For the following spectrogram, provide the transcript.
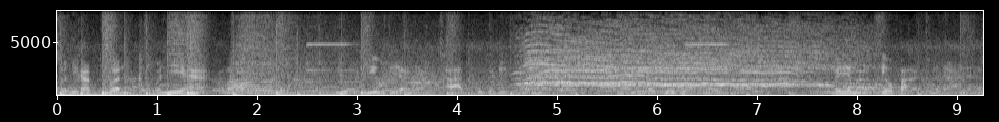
สวัสดีครับทุกคนวันนี้ฮะเรา ที่อุทยานแห่งชาติภูกระดึงนะก็คือไม่ได้มาเที่ยวป่าธรรมดานะฮะ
